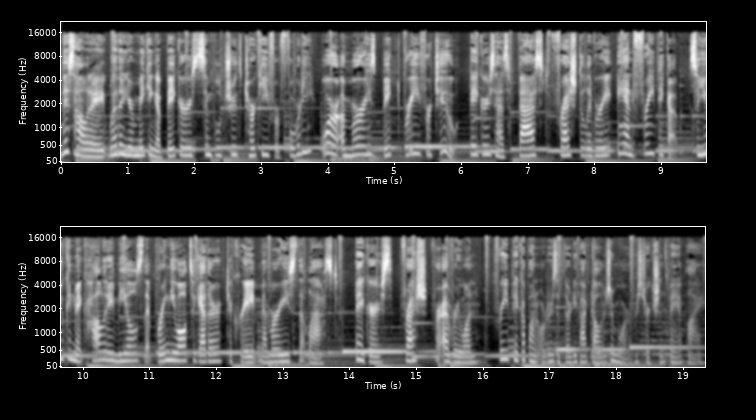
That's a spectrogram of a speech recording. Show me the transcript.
This holiday, whether you're making a Baker's Simple Truth turkey for 40 or a Murray's baked brie for 2, Baker's has fast, fresh delivery and free pickup, so you can make holiday meals that bring you all together to create memories that last. Baker's, fresh for everyone. Free pickup on orders of $35 or more. Restrictions may apply.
